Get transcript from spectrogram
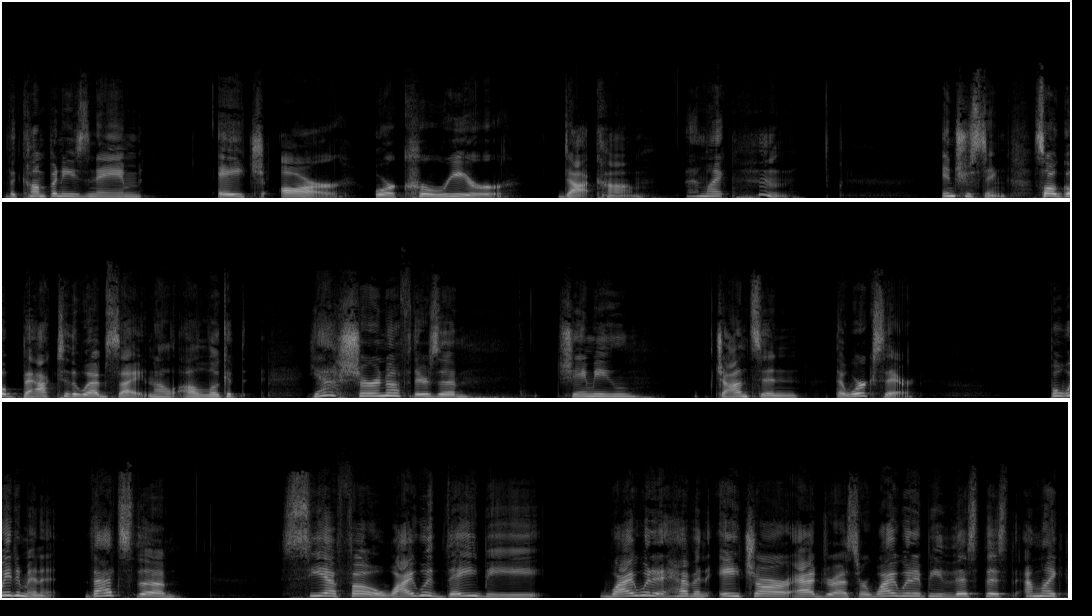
the company's name HR or career.com. I'm like, hmm, interesting. So I'll go back to the website and I'll, I'll look at, yeah, sure enough, there's a Jamie Johnson that works there. But wait a minute, that's the CFO. Why would they be? Why would it have an HR address or why would it be this, this? I'm like,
